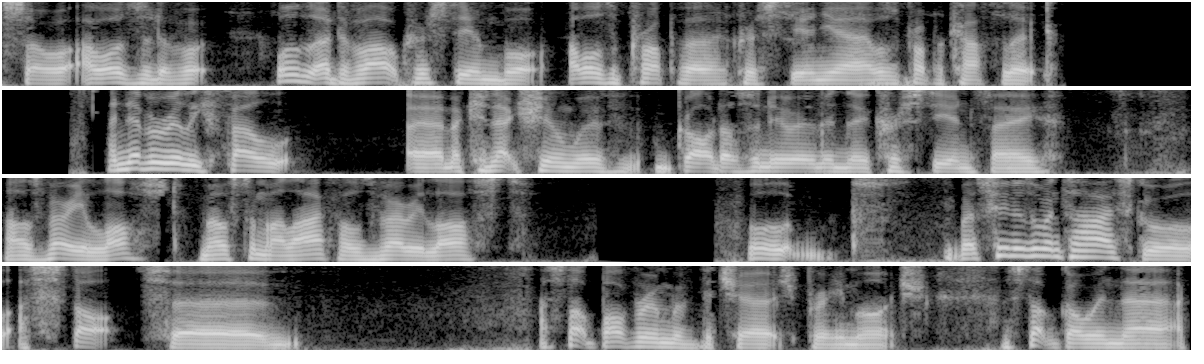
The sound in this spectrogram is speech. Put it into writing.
So I was a wasn't a devout Christian, but I was a proper Christian. Yeah, I was a proper Catholic. I never really felt um, a connection with God as I knew Him in the Christian faith. I was very lost. Most of my life, I was very lost. Well, but as soon as I went to high school, I stopped. Uh, I stopped bothering with the church pretty much. I stopped going there.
